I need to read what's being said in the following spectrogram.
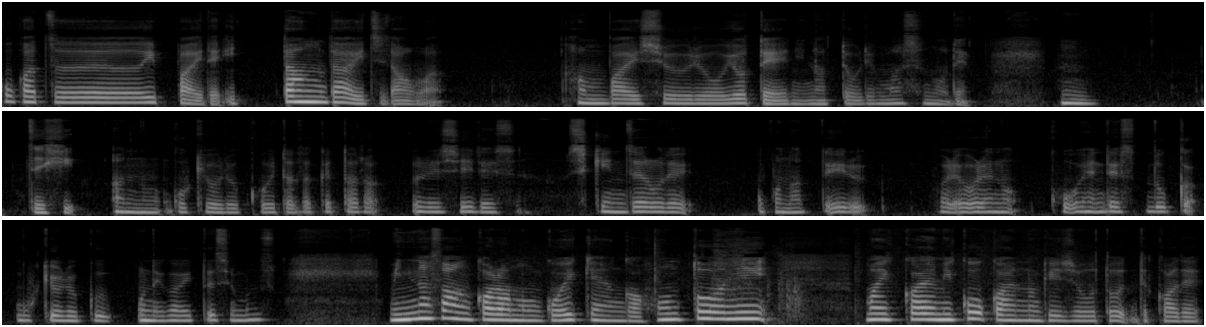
5月いっぱいで一旦第1弾は販売終了予定になっておりますので、うん、ぜひあのご協力をいただけたら嬉しいです。資金ゼロで行っている我々の公演ですどうかご協力お願いいたします。皆さんからのご意見が本当に毎回未公開の議場とかで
